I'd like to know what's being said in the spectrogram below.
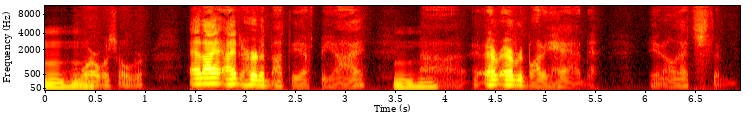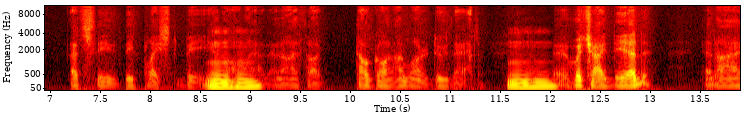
Mm-hmm. the war was over and I, I'd heard about the FBI Mm-hmm. uh, everybody had you know that's the that's the, the place to be you know and, and I thought doggone I'm going to do that Mm-hmm. uh, which I did, and I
